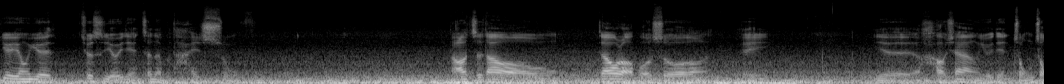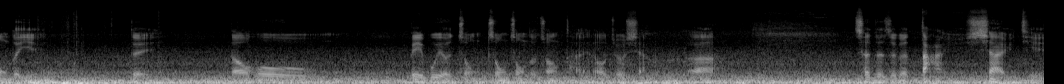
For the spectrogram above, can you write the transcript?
越用越就是有一点真的不太舒服。然后直到直到我老婆说，哎。也好像有点肿肿的耶，对，然后背部有肿肿肿的状态，然后就想啊，趁着这个大雨下雨天，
